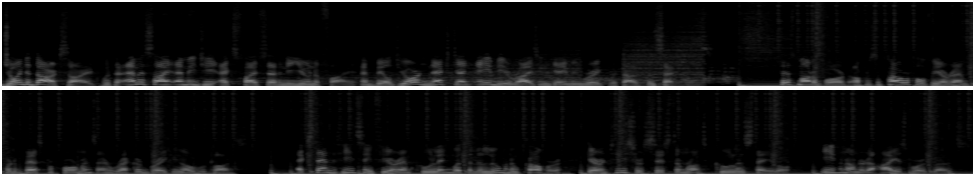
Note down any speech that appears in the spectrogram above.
Join the dark side with the MSI MEG X570 Unify and build your next-gen AMD Ryzen gaming rig without concessions. This motherboard offers a powerful VRM for the best performance and record-breaking overclocks. Extended heatsink VRM cooling with an aluminum cover guarantees your system runs cool and stable, even under the highest workloads.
